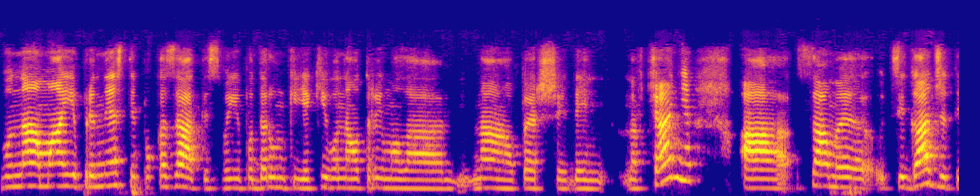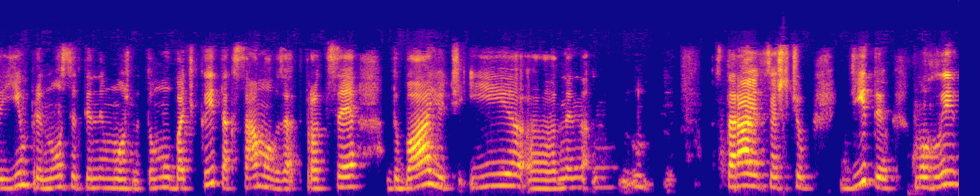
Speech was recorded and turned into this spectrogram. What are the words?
вона має принести, показати свої подарунки, які вона отримала на перший день навчання, а саме ці гаджети їм приносити не можна. Тому батьки так само про це дбають і е, не ну, стараються, щоб діти могли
